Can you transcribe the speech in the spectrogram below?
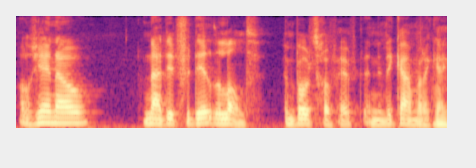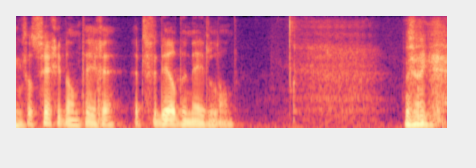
Als jij nou naar dit verdeelde land een boodschap hebt en in de camera kijkt, hmm. wat zeg je dan tegen het verdeelde Nederland? Dan zeg ik,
